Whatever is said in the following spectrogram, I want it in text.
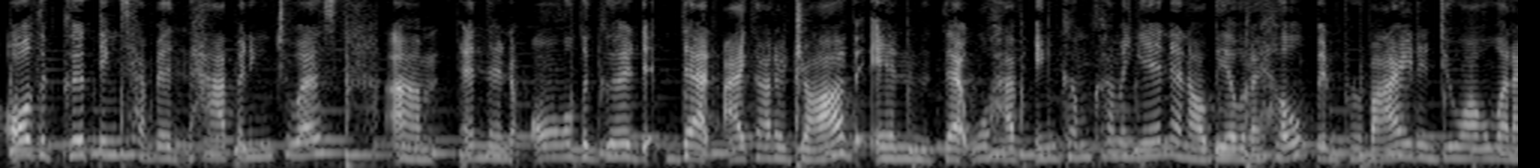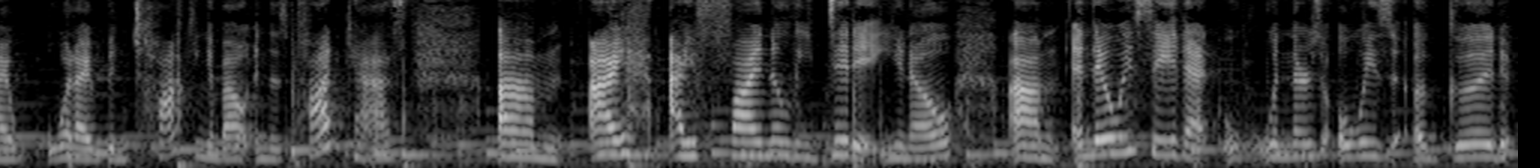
all the good things have been happening to us, um, and then all the good that I got a job and that we'll have income coming in, and I'll be able to help and provide and do all what I what I've been talking about in this podcast. Um, I I finally did it, you know. Um, and they always say that when there's always a good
